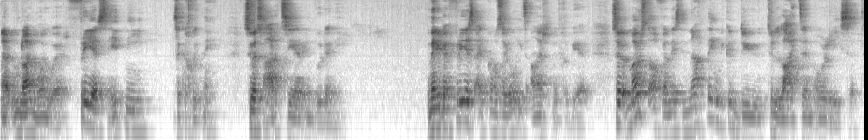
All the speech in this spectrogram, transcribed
Nou, hoe daai mooi hoor. Vrees het nie sulke goed nie. Soos hartseer en woede nie. Wanneer jy by vrees uitkom, sal heel iets anders moet gebeur. So most often there's nothing we can do to lighten or release it.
